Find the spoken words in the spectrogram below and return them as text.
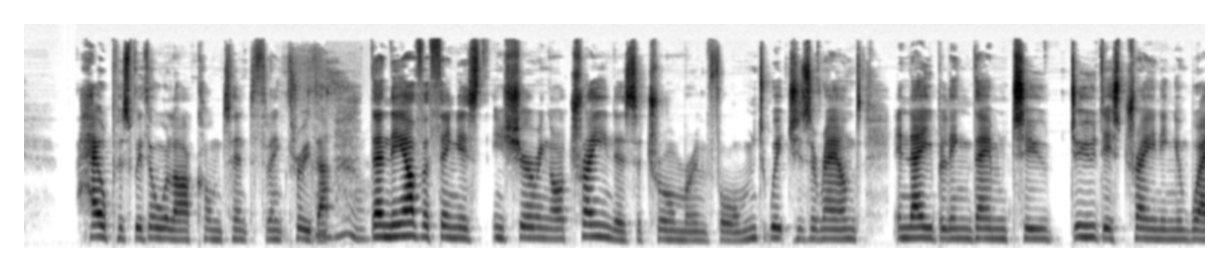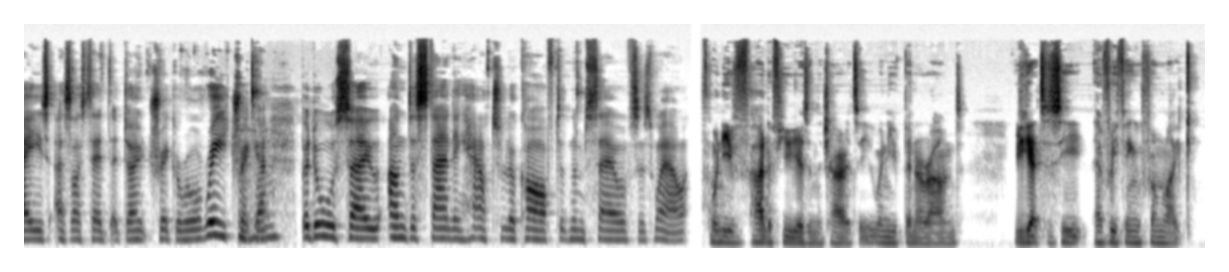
help us with all our content to think through that. Then the other thing is ensuring our trainers are trauma informed, which is around enabling them to do this training in ways, as I said, that don't trigger or re trigger, but also understanding how to look after themselves as well. When you've had a few years in the charity, when you've been around, you get to see everything from like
